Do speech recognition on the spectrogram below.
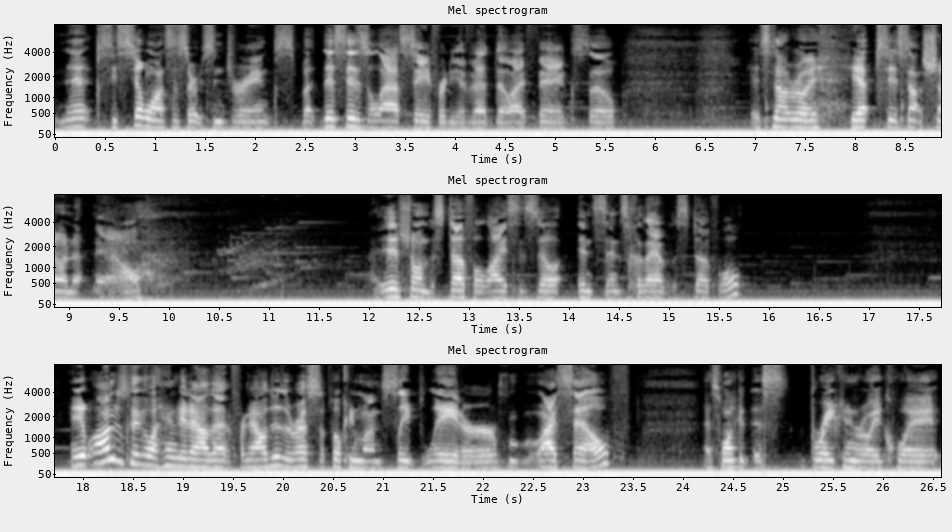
Next, he still wants desserts and drinks, but this is the last day for the event, though, I think, so... It's not really. Yep, see, it's not showing up now. It is showing the Stufful license still instance because I have the Stufful. Anyway, I'm just gonna go ahead and get out of that for now. I'll do the rest of Pokemon Sleep later myself. I just want to get this breaking really quick.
